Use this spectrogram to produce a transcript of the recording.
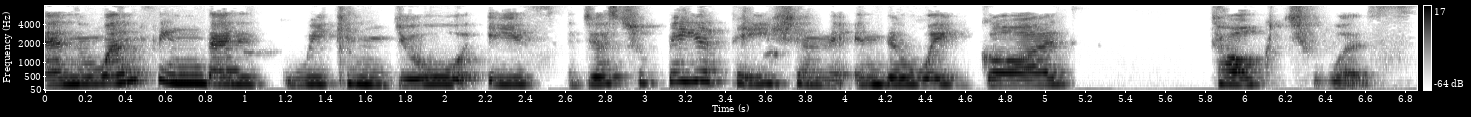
And one thing that we can do is just to pay attention in the way God talked to us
